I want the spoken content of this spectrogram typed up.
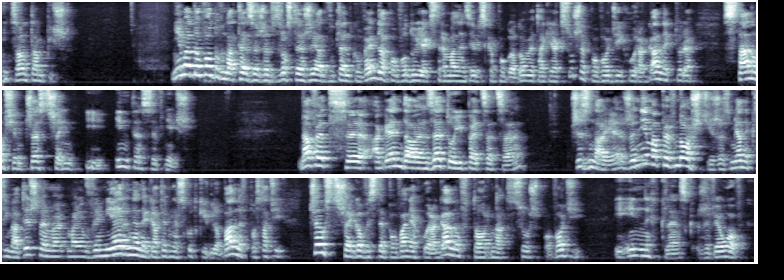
I co on tam pisze? Nie ma dowodów na tezę, że wzrost tężenia dwutlenku węgla powoduje ekstremalne zjawiska pogodowe, takie jak susze, powodzie i huragany, które staną się częstsze i intensywniejsze. Nawet e, agenda ONZ-u i PCC przyznaje, że nie ma pewności, że zmiany klimatyczne ma- mają wymierne negatywne skutki globalne w postaci częstszego występowania huraganów, tornad, susz, powodzi i innych klęsk żywiołowych.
